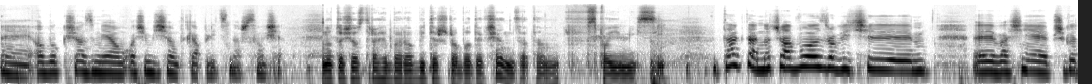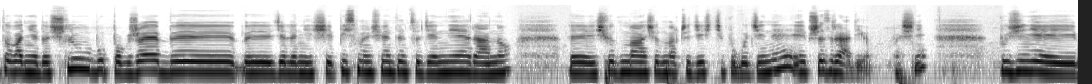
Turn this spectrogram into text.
Yy, obok ksiądz miał 80 kaplic, nasz sąsiad. No to siostra chyba robi też robotę księdza tam w swojej misji. Tak, tak. No trzeba było zrobić yy, yy, właśnie przygotowanie do ślubu, pogrzeby, dzielenie się Pismem Świętym codziennie rano, yy, 7, 7.30, pół godziny przez radio właśnie. Później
